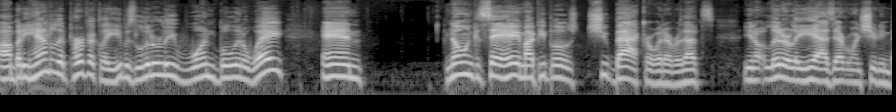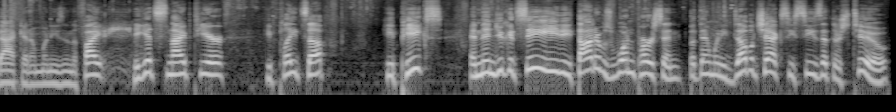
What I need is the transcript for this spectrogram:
Um, but he handled it perfectly. He was literally one bullet away. And no one can say, hey, my people shoot back or whatever. That's, you know, literally he has everyone shooting back at him when he's in the fight. He gets sniped here. He plates up. He peeks. And then you could see he, he thought it was one person, but then when he double checks, he sees that there's two.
